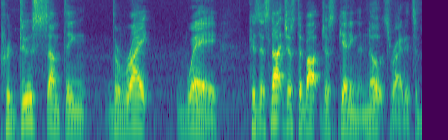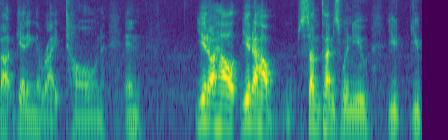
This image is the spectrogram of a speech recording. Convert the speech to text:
produce something the right way because it's not just about just getting the notes right it's about getting the right tone. And you know how you know how sometimes when you you you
